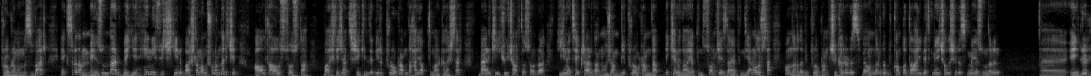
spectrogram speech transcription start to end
programımız var. Ekstradan mezunlar ve yeni, henüz hiç yeni başlamamış olanlar için 6 Ağustos'ta başlayacak şekilde bir program daha yaptım arkadaşlar. Belki 2-3 hafta sonra yine tekrardan hocam bir programda bir kere daha yapın, son kez daha yapın diyen olursa onlara da bir program çıkarırız ve onları da bu kampa dahil etmeye çalışırız. Mezunların e, Eylül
